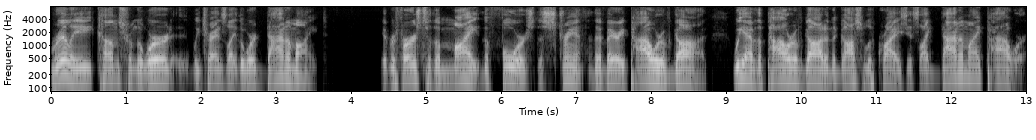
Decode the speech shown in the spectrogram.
really comes from the word, we translate the word dynamite. It refers to the might, the force, the strength, the very power of God. We have the power of God in the gospel of Christ. It's like dynamite power.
